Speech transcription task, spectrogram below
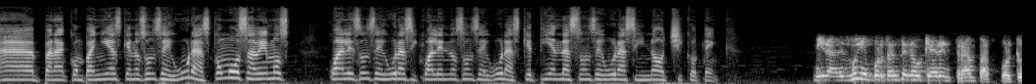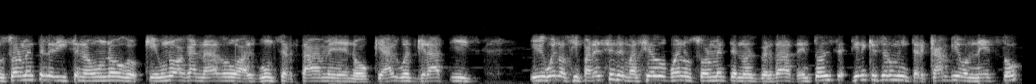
uh, para compañías que no son seguras. ¿Cómo sabemos cuáles son seguras y cuáles no son seguras? ¿Qué tiendas son seguras y no, Chicotec? Mira, es muy importante no caer en trampas, porque usualmente le dicen a uno que uno ha ganado algún certamen o que algo es gratis. Y bueno, si parece demasiado bueno, usualmente no es verdad. Entonces, tiene que ser un intercambio honesto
